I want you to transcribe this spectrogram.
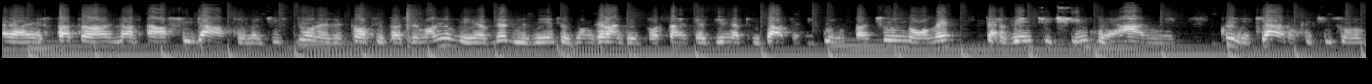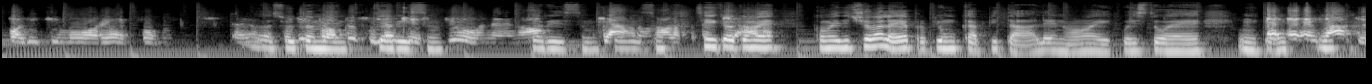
è stata la, ha affidato la gestione del proprio patrimonio verde, ad esempio, ad una grande e importante azienda privata di cui non faccio il nome, per 25 anni. Quindi è chiaro che ci sono un po' di timori, ecco, eh, assolutamente chiarissimo, gestione, no? chiarissimo, Chiaro, chiarissimo. No? sì, come, come, diceva lei è proprio un capitale no? e questo è un, è, è esatto,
